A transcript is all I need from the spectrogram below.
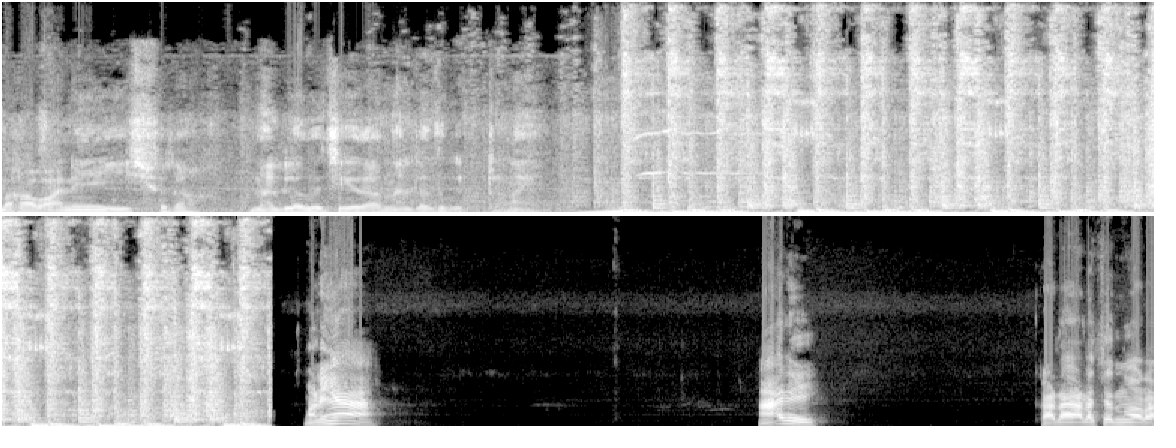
ഭഗവാനെ ഈശ്വര നല്ലത് ചെയ്താൽ നല്ലത് കിട്ടണേ. മണിയാ. ആരേ? കട അടച്ചെന്ന് പറ.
